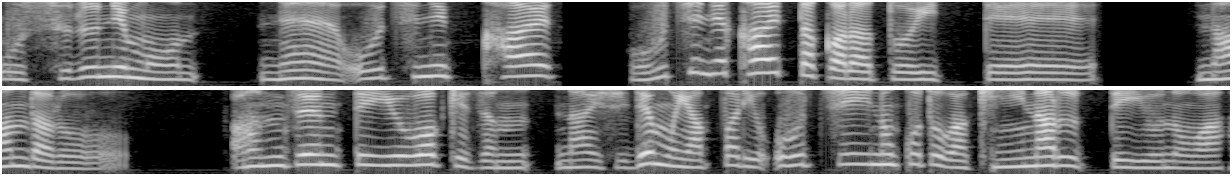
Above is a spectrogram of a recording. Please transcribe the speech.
をするにもねお家に帰お家に帰ったからといってなんだろう安全っていうわけじゃないしでもやっぱりお家のことが気になるっていうのは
